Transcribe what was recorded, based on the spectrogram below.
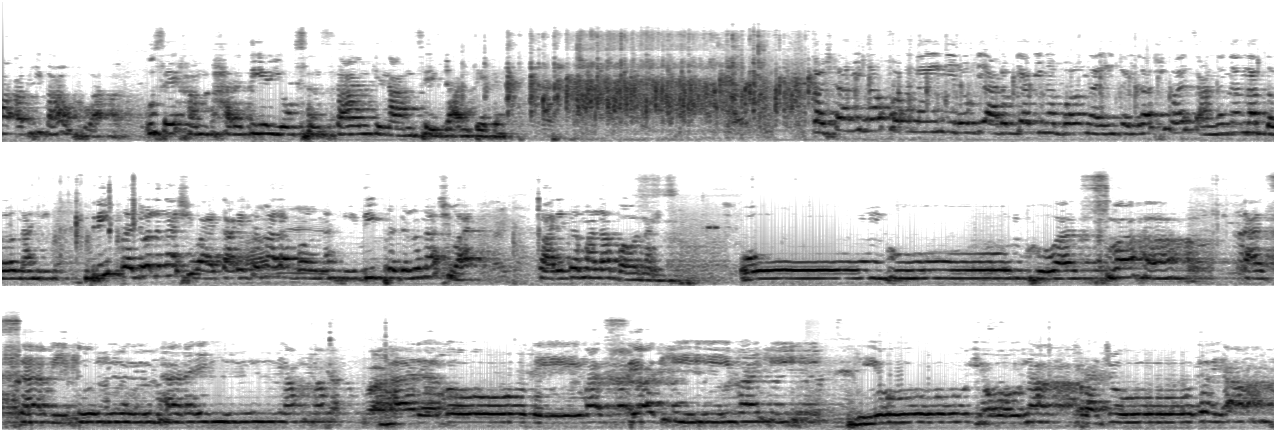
का अभिभाव हुआ उसे हम भारतीय योग संस्थान के नाम से जानते हैं। कष्टाविना फळ नाही निरोगी आरोग्याविना बळ नाही चंद्राशिवाय चांदण्यांना तळ नाही दीप प्रज्वलनाशिवाय कार्यक्रमाला बळ नाही दीप प्रज्वलनाशिवाय कार्यक्रमाला बळ नाही। ओम भूर्भुवस्वः तत्सवितुर्भरेण्यं भर्गो देवस्य धीमहि। धियो यो न प्रचोदयात्।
